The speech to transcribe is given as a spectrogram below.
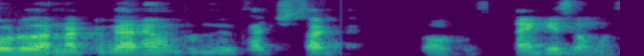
ఓడు అన్నట్టుగానే ఉంటుంది ఖచ్చితంగా. Okay. Thank you so much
